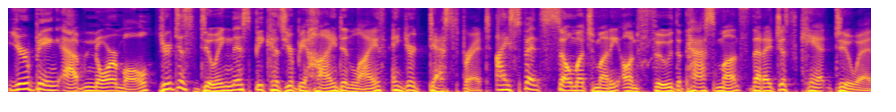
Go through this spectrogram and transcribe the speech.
You're being abnormal. You're just doing this because you're behind in life and you're desperate. I spent so much money on food the past month that I just can't do it.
